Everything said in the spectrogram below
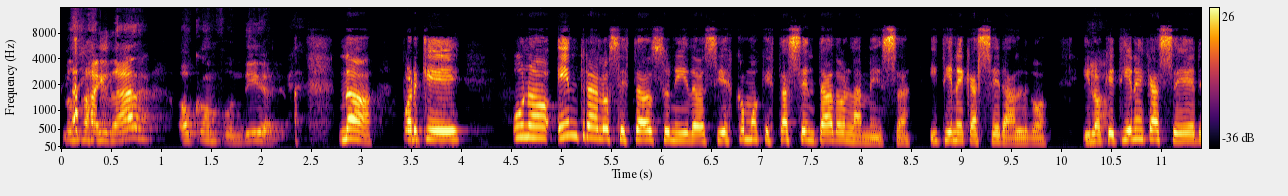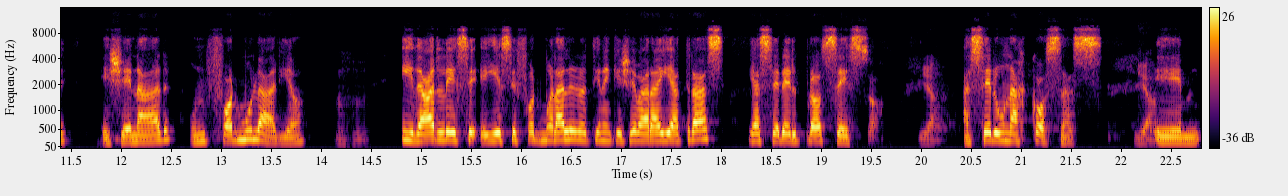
¿Nos va a ayudar o confundir? No, porque uno entra a los Estados Unidos y es como que está sentado en la mesa y tiene que hacer algo. Y lo que tiene que hacer es llenar un formulario y darle ese, y ese formulario lo tiene que llevar ahí atrás y hacer el proceso. Hacer unas cosas. Em,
